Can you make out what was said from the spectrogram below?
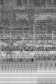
Can find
